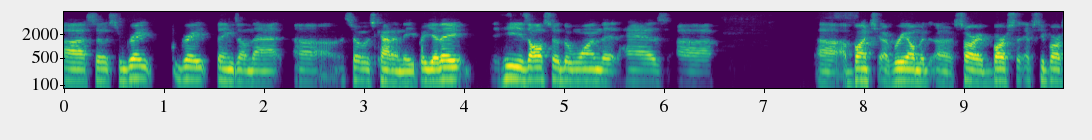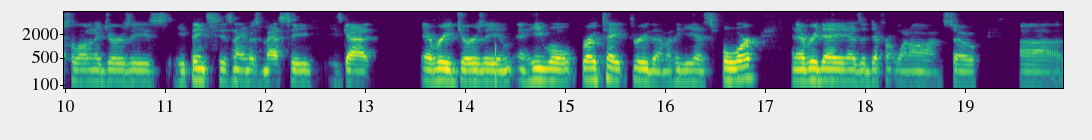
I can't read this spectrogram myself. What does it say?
Uh, so some great great things on that. Uh, so it was kind of neat. But yeah, they he is also the one that has. Uh, uh, a bunch of Real, uh, sorry, FC Barcelona jerseys. He thinks his name is Messi. He's got every jersey, and, and, he will rotate through them. I think he has four, and every day he has a different one on. So, uh,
